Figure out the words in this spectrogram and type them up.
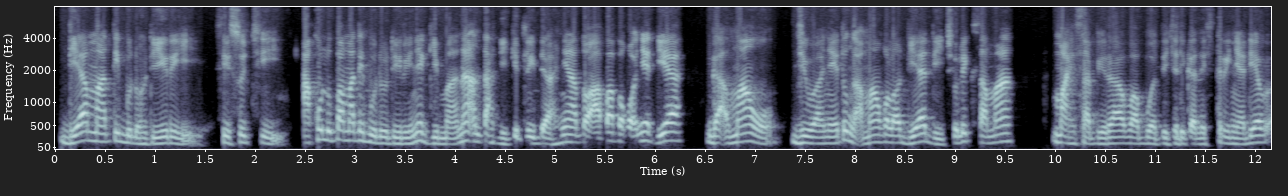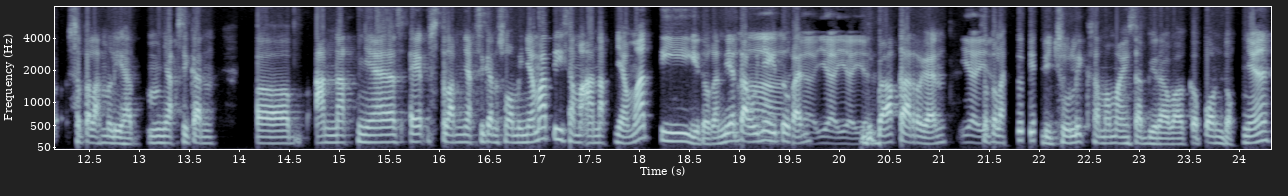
dia mati bunuh diri si Suci. Aku lupa mati bunuh dirinya gimana, entah gigit lidahnya atau apa. Pokoknya dia nggak mau, jiwanya itu nggak mau kalau dia diculik sama Mahesa Birawa buat dijadikan istrinya. Dia setelah melihat menyaksikan uh, anaknya, eh setelah menyaksikan suaminya mati sama anaknya mati gitu kan. Dia tahunya ah, itu kan, iya, iya, iya. dibakar kan. Iya, iya. Setelah itu dia diculik sama Mahesa Birawa ke pondoknya.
